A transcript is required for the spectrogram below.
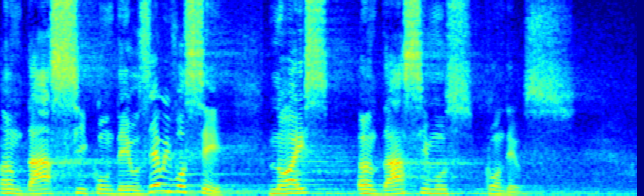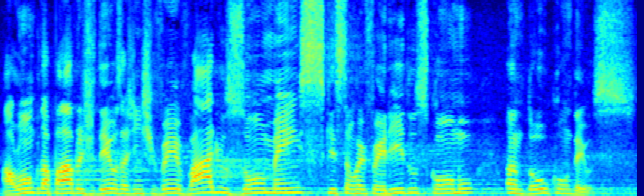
andasse com Deus, eu e você, nós andássemos com Deus? Ao longo da palavra de Deus, a gente vê vários homens que são referidos como andou com Deus.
